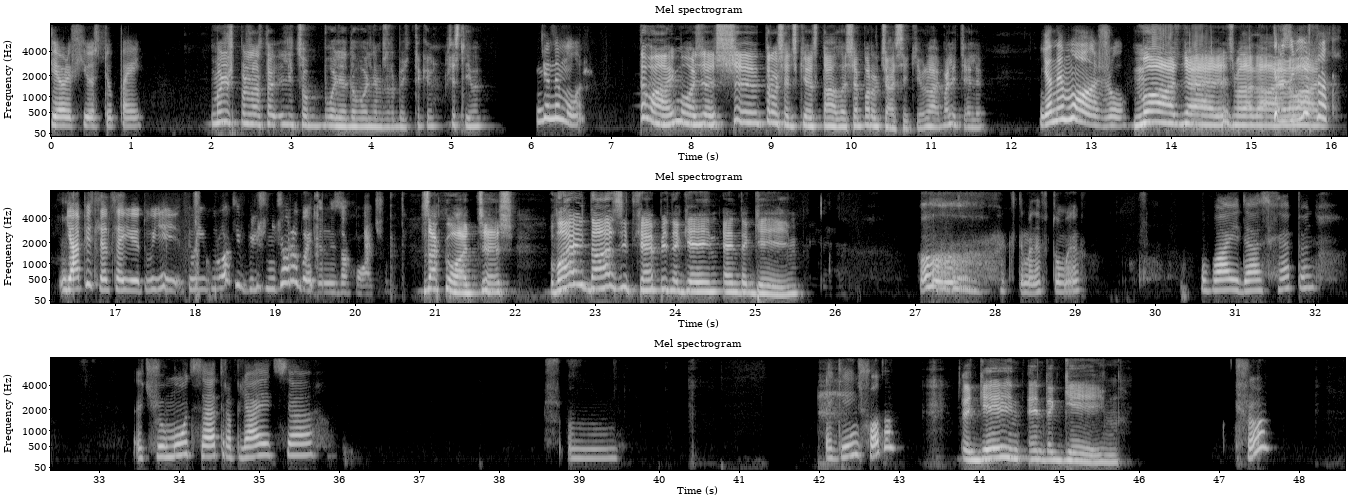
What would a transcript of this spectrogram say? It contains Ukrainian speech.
She refused to pay. Можеш, пожалуйста, лицо более довольним зробити, таке щасливе. Я не можу. Давай, можеш. Трошечки осталось, ще пару часиків. Давай, полетели. Я не можу. Можеш, молода, Ти розумієш, давай. що я після цієї твоєї твоїх уроків більше нічого робити не захочу. Захочеш. Why does it happen again and again? Ох, як ти мене втомив. Why does happen? Е, Чому це трапляється? Ш- м, Again, що там? Again and again. Що?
